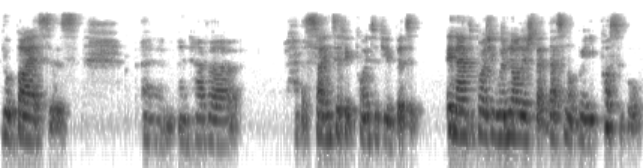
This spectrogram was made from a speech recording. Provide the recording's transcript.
your biases um, and have a have a scientific point of view, but in anthropology, we acknowledge that that's not really possible.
